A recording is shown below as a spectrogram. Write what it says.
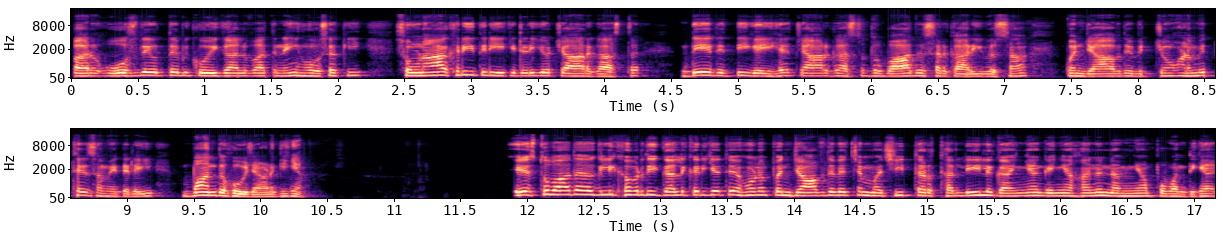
ਪਰ ਉਸ ਦੇ ਉੱਤੇ ਵੀ ਕੋਈ ਗੱਲਬਾਤ ਨਹੀਂ ਹੋ ਸਕੀ। ਸੋ ਹੁਣ ਆਖਰੀ ਤਰੀਕ ਜਿਹੜੀ ਉਹ 4 ਅਗਸਤ ਦੇ ਦਿੱਤੀ ਗਈ ਹੈ। 4 ਅਗਸਤ ਤੋਂ ਬਾਅਦ ਸਰਕਾਰੀ ਬੱਸਾਂ ਪੰਜਾਬ ਦੇ ਵਿੱਚੋਂ ਅਣਮਿੱਥੇ ਸਮੇਂ ਦੇ ਲਈ ਬੰਦ ਹੋ ਜਾਣਗੀਆਂ। ਇਸ ਤੋਂ ਬਾਅਦ ਅਗਲੀ ਖਬਰ ਦੀ ਗੱਲ ਕਰੀਏ ਤੇ ਹੁਣ ਪੰਜਾਬ ਦੇ ਵਿੱਚ ਮੱਛੀ ਤਰਥੱਲੀ ਲਗਾਈਆਂ ਗਈਆਂ ਹਨ ਨਵੀਆਂ ਪਾਬੰਦੀਆਂ।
